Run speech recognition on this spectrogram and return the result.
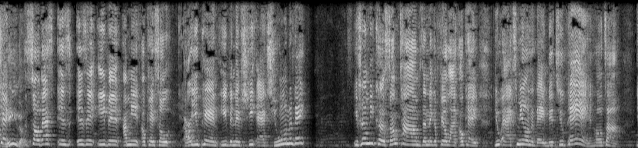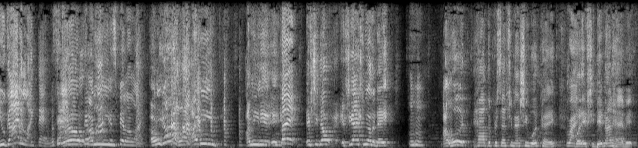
just me though. So that's is is it even? I mean, okay. So are you paying even if she asks you on a date? You feel me? Because sometimes the nigga feel like, okay, you asked me on a date, bitch, you paying whole time. You got it like that. What's happening? Well, What them I mean- feeling like? Oh God! Like I mean, I mean, it, it- But- if she don't, if she asks me on a date, mm-hmm. I would have the perception that she would pay. Right. But if she did not have it,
